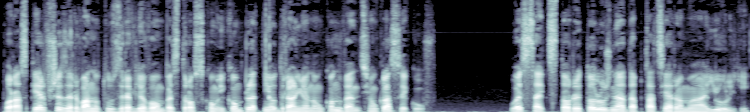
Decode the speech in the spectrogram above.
Po raz pierwszy zerwano tu zrewiową beztroską i kompletnie odrealnioną konwencją klasyków. West Side Story to luźna adaptacja Romea i Julii,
